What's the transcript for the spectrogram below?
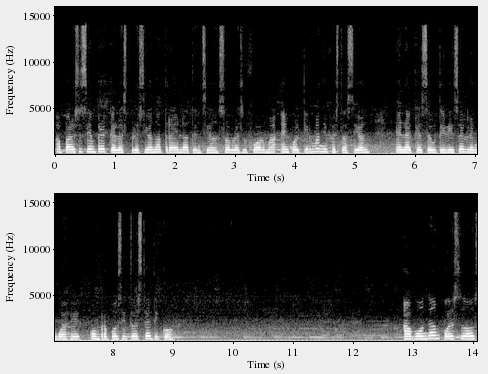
Aparece siempre que la expresión atrae la atención sobre su forma en cualquier manifestación en la que se utiliza el lenguaje con propósito estético. Abundan puestos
